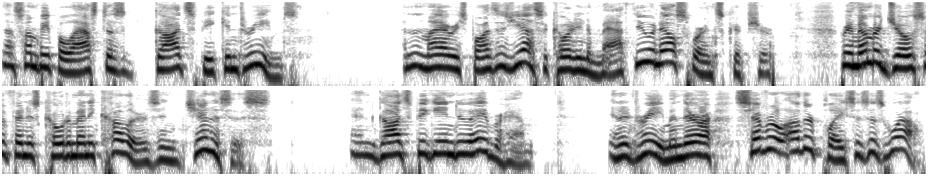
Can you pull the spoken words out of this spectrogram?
Now, some people ask, does God speak in dreams? And my response is yes, according to Matthew and elsewhere in Scripture. Remember Joseph and his coat of many colors in Genesis, and God speaking to Abraham in a dream. And there are several other places as well.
